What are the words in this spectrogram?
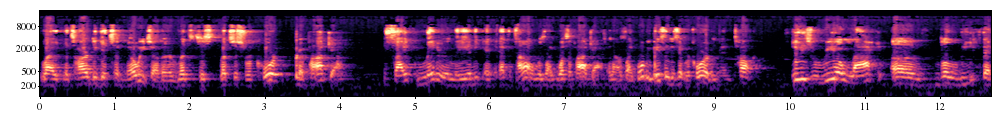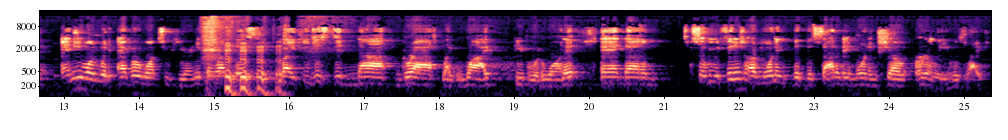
like it's hard to get to know each other. Let's just let's just record a podcast. Ciph literally at the time was like, "What's a podcast?" And I was like, "Well, we basically just hit record and talk." His real lack of belief that anyone would ever want to hear anything like this. like he just did not grasp like why people would want it. And um, so we would finish our morning the, the, Saturday morning show early. It was like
